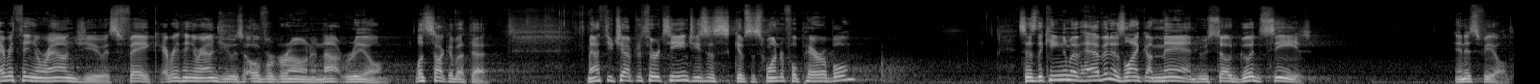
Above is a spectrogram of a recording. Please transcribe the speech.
everything around you is fake, everything around you is overgrown and not real. Let's talk about that. Matthew chapter 13, Jesus gives this wonderful parable says the kingdom of heaven is like a man who sowed good seed in his field.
